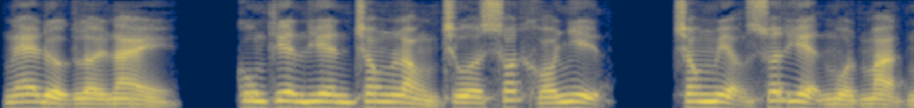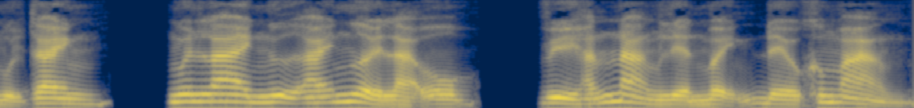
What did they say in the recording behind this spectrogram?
Nghe được lời này, cung thiên hiên trong lòng chua xót khó nhịn, trong miệng xuất hiện một mạt mùi tanh, nguyên lai ngự ái người là ô, vì hắn nàng liền mệnh đều không màng,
